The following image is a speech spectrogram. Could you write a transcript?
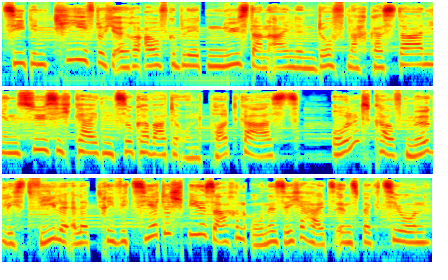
Zieht ihn tief durch eure aufgeblähten Nüstern ein, den Duft nach Kastanien, Süßigkeiten, Zuckerwatte und Podcasts. Und kauft möglichst viele elektrifizierte Spielsachen ohne Sicherheitsinspektion.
